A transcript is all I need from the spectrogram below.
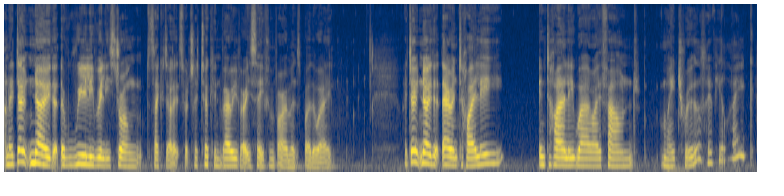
And I don't know that the really, really strong psychedelics, which I took in very, very safe environments, by the way, I don't know that they're entirely, entirely where I found my truth, if you like.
